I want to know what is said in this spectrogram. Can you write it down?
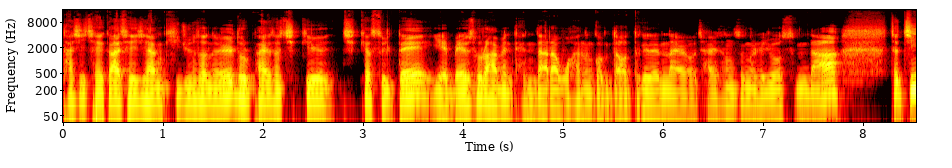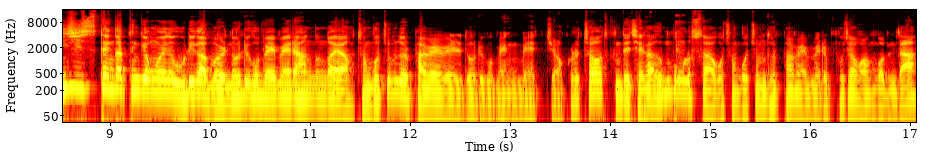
다시 제가 제시한 기준선을 돌파해서 지킬, 지켰을 때, 예, 매수를 하면 된다라고 하는 겁니다. 어떻게 됐나요? 잘 상승을 해주었습니다. 자, 진 시스템 같은 경우에는 우리가 뭘 노리고 매매를 한 건가요? 전고점 돌파 매매를 노리고 매매했죠. 그렇죠? 근데 제가 음봉로스하고 전고점 돌파 매매를 보자고 한 겁니다.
